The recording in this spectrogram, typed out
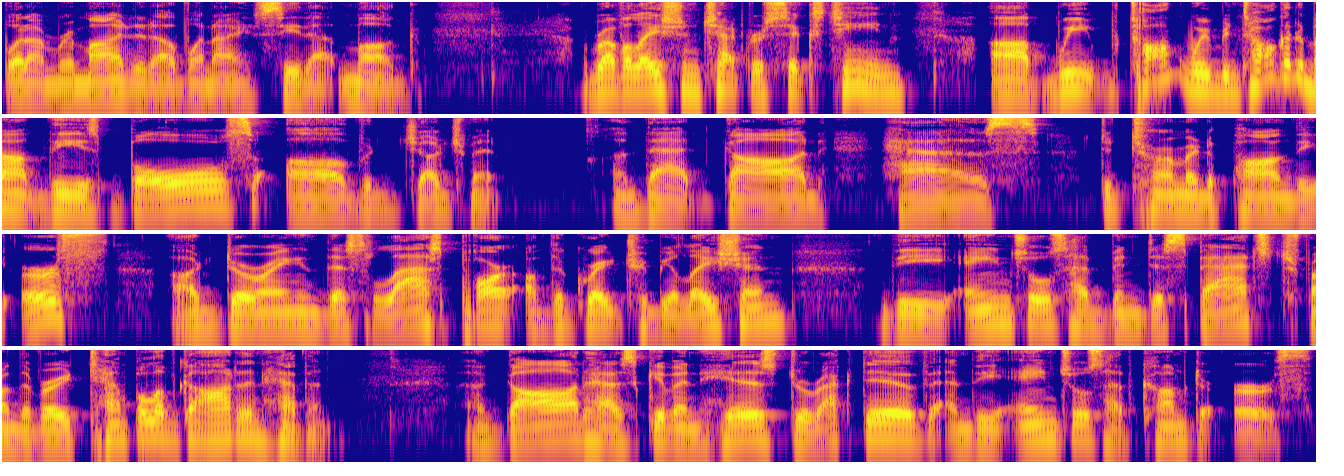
what I'm reminded of when I see that mug. Revelation chapter 16, uh, we talk, we've been talking about these bowls of judgment that God has determined upon the earth uh, during this last part of the Great Tribulation. The angels have been dispatched from the very temple of God in heaven. Uh, God has given his directive, and the angels have come to earth.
